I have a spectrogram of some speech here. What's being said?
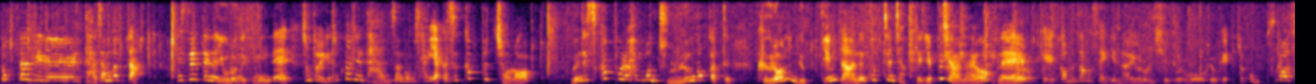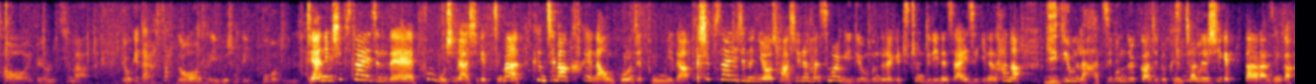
똑딱이를 다 잠갔다 했을 때는 이런 느낌인데 전또 이게 똑딱이를 다 안 잠그고 살 약간 스카프처럼 왠지 스카프를 한번 두른 것 같은 그런 느낌 나는 코튼 자켓 예쁘지 않아요? 네. 이렇게 검정색이나 이런 식으로 이렇게 조금 풀어서 이런 치마 여기다가 싹 넣어서 입으셔도 이쁘거든요. 지아님 10 사이즈인데 품 보시면 아시겠지만 큼지막하게 나온 그런 제품입니다. 10 사이즈는요 사실은 한 스몰 미디움 분들에게 추천드리는 사이즈기는 하나 미디움 라지 분들까지도 괜찮으시겠다라는 생각.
